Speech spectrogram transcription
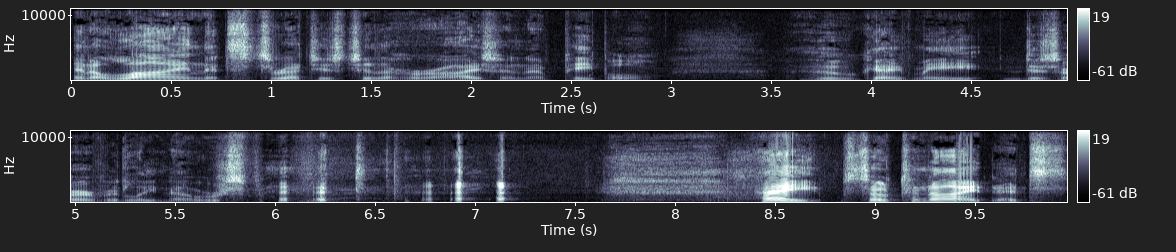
in a line that stretches to the horizon of people who gave me deservedly no respect. hey, so tonight it's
